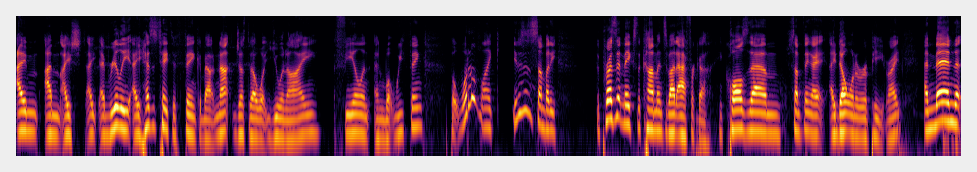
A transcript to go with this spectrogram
I'm I'm I, I really I hesitate to think about not just about what you and I feel and, and what we think, but what of like you know, somebody the president makes the comments about Africa. He calls them something I, I don't want to repeat, right? And then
